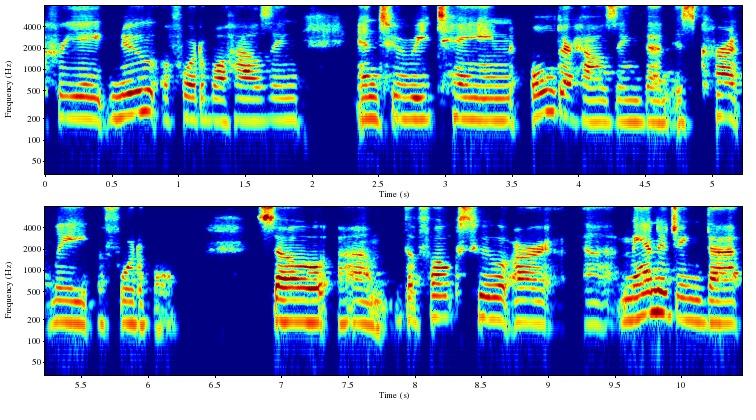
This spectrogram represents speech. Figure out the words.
create new affordable housing and to retain older housing that is currently affordable. So um, the folks who are uh, managing that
